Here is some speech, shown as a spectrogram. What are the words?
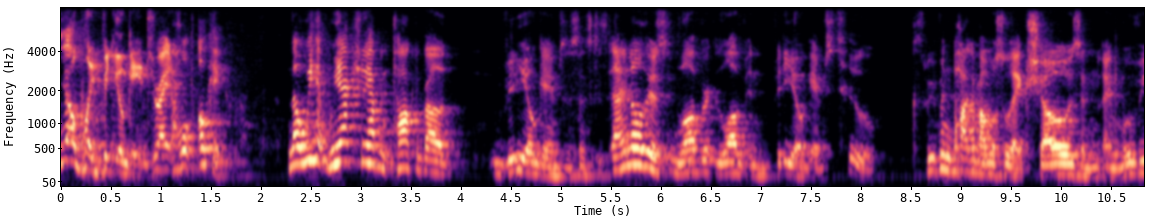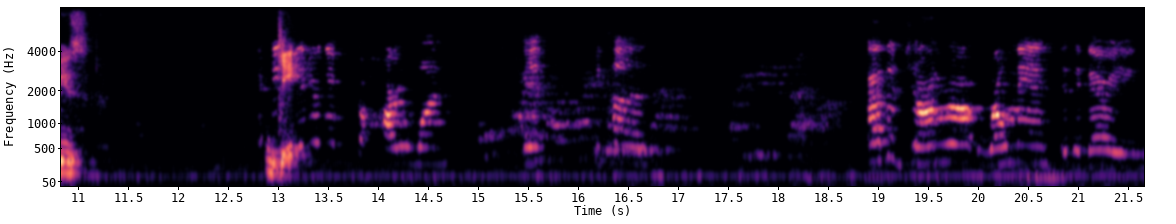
Y'all play video games, right? Hold, okay. No, we ha- we actually haven't talked about video games in a sense. 'cause I know there's love love in video games too. Because we've been talking about mostly like shows and, and movies. Ga- video games is a harder one it, because as a genre, romance is a very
